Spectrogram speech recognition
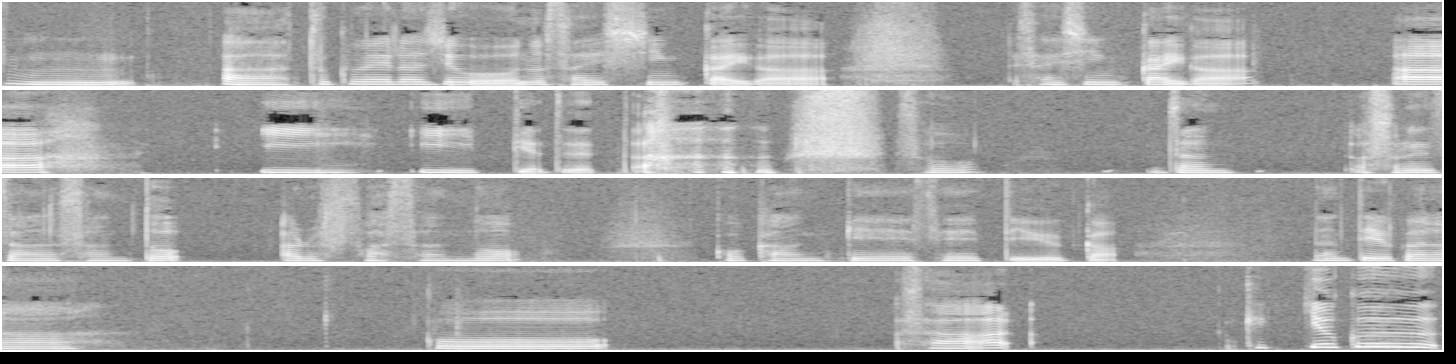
うんあ匿名ラジオの最新回が最新回があーいいいいってやつだった。そう。ザンそれザンさんとアルファさんのこう関係性っていうかなんていうかな。こうさあ結局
